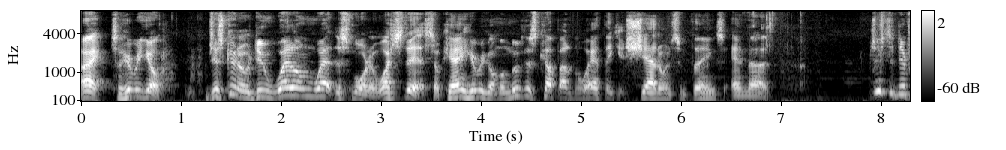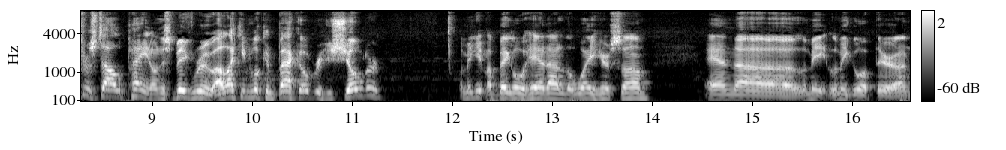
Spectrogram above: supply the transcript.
all right, so here we go. Just going to do wet on wet this morning. Watch this, okay? Here we go. I'm going to move this cup out of the way. I think it's shadowing some things. And uh, just a different style of paint on this big roo. I like him looking back over his shoulder. Let me get my big old head out of the way here some. And uh, let me let me go up there. All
